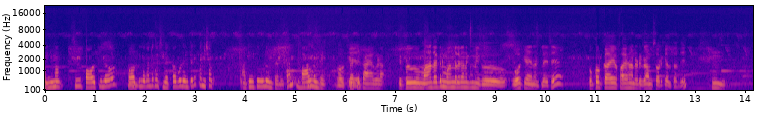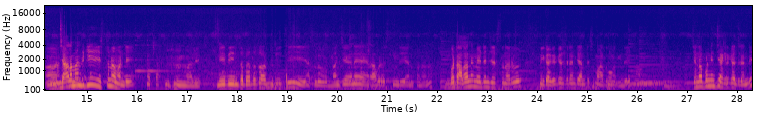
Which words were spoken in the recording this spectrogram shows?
మినిమం. పావు కిలో పావు కిలో కంటే కొంచెం ఎక్కువ కూడా ఉంటుంది కొంచెం అటు ఇటు కూడా ఉంటుంది కానీ బాగా ఉంటాయి ఓకే. ప్రతి కాయ కూడా. ఇప్పుడు మా దగ్గర మందులు కనుక మీకు ఓకే అయినట్లయితే ఒక్కొక్క కాయ ఫైవ్ హండ్రెడ్ గ్రామ్స్ వరకు వెళ్తుంది. చాలా మందికి ఇస్తున్నామండి. అది. మీది ఇంత పెద్ద తోటను చూసి అసలు మంచిగానే రాబడి వస్తుంది అనుకున్నాను. బట్ అలానే మెయింటైన్ చేస్తున్నారు. మీకు అగ్రికల్చర్ అంటే ఎంత ఇష్టమో అర్థమవుతుంది. చిన్నప్పటి నుంచి అగ్రికల్చర్ అండి.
